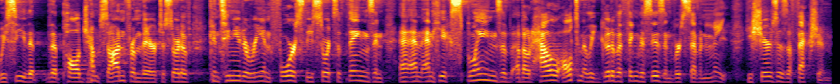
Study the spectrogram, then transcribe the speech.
We see that, that Paul jumps on from there to sort of continue to reinforce these sorts of things. And, and, and he explains of, about how ultimately good of a thing this is in verse 7 and 8. He shares his affection.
